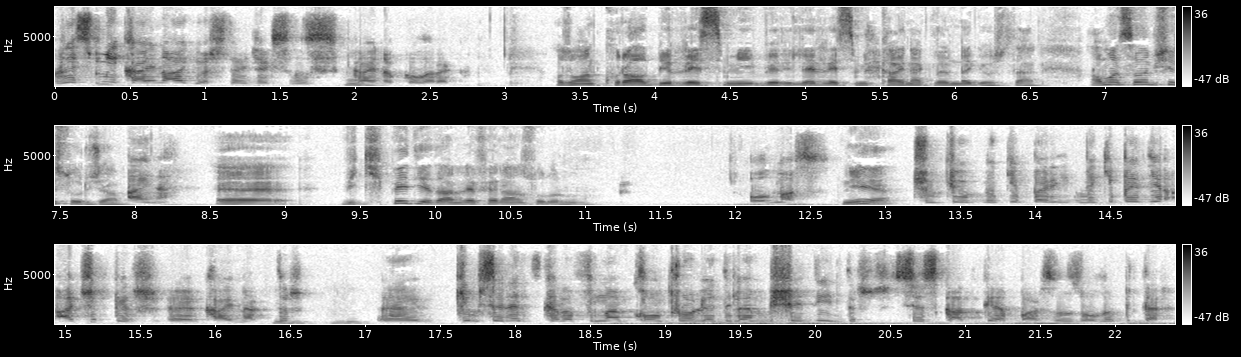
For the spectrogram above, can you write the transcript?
resmi kaynağı göstereceksiniz kaynak olarak. O zaman kural bir resmi verileri resmi kaynaklarında göster. Ama sana bir şey soracağım. Aynen. Ee, Wikipedia'dan referans olur mu? Olmaz. Niye ya? Çünkü Wikipedia, Wikipedia açık bir e, kaynaktır. E, kimsenin tarafından kontrol edilen bir şey değildir. Siz katkı yaparsınız olur biter.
